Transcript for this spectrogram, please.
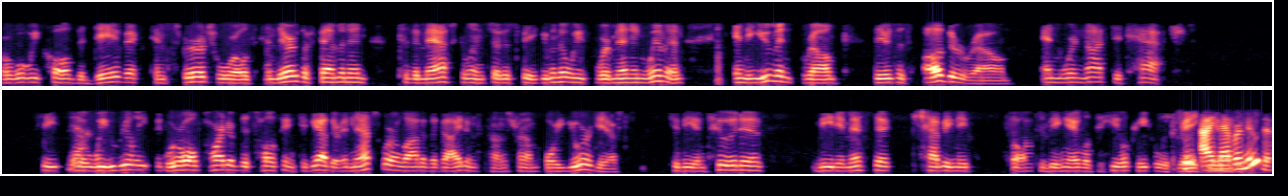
are what we call the Devic and spiritual world, and they're the feminine to the masculine, so to speak. Even though we, we're men and women, in the human realm, there's this other realm, and we're not detached. See, yeah. so we really we're all part of this whole thing together, and that's where a lot of the guidance comes from, or your gifts to be intuitive, mediumistic, having these thoughts, and being able to heal people with. See, I never knew this.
